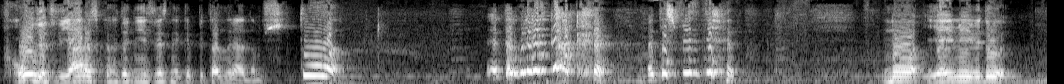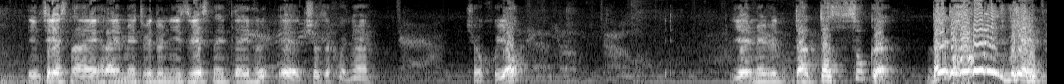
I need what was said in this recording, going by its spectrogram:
Входит в ярость, когда неизвестный капитан рядом. Что? Это, блядь, как? Это ж пиздец. Но я имею в виду, интересно, а игра имеет в виду неизвестные для игры? Э, что за хуйня? Че, хуел? Я имею в виду, да, да сука! Дай договорить, блядь!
